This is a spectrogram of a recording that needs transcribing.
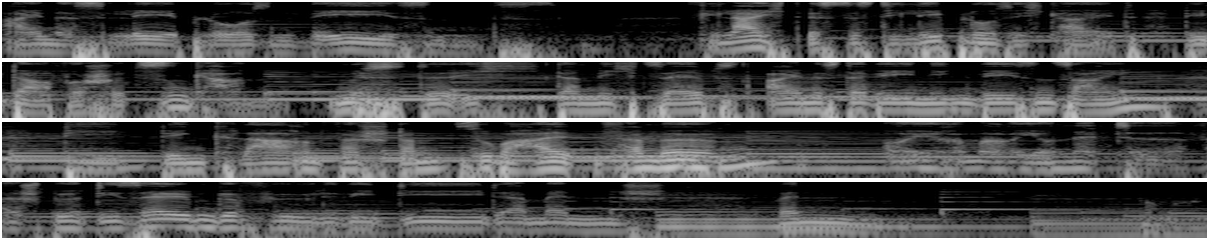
eines leblosen Wesens. Vielleicht ist es die Leblosigkeit, die dafür schützen kann. Müsste ich dann nicht selbst eines der wenigen Wesen sein, die den klaren Verstand zu behalten vermögen? Eure Marionette verspürt dieselben Gefühle wie die der Mensch, wenn... Nochmal.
